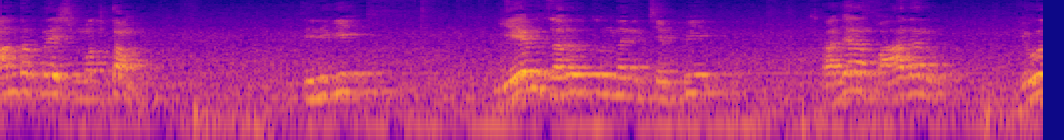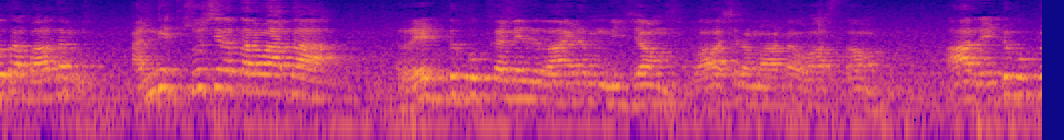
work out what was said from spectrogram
ఆంధ్రప్రదేశ్ మొత్తం తిరిగి ఏం జరుగుతుందని చెప్పి ప్రజల బాధలు యువత బాధలు అన్ని చూసిన తర్వాత రెడ్ బుక్ అనేది రాయడం నిజం. రాసిన మాట వాస్తవం. ఆ రెడ్ బుక్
